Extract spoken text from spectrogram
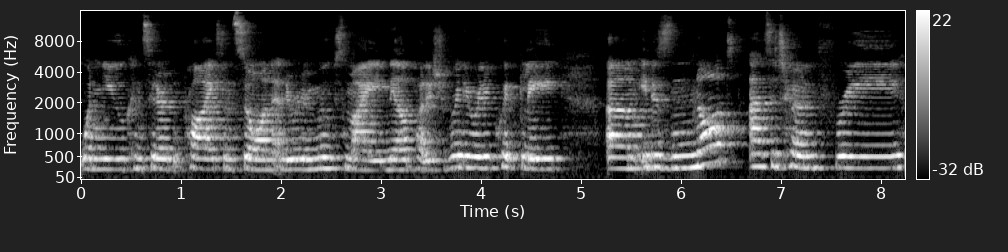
when you consider the price and so on and it removes my nail polish really, really quickly. Um, it is not acetone free.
